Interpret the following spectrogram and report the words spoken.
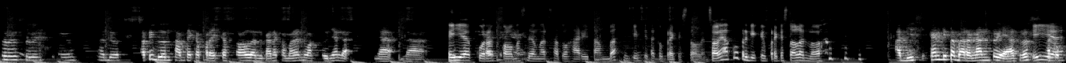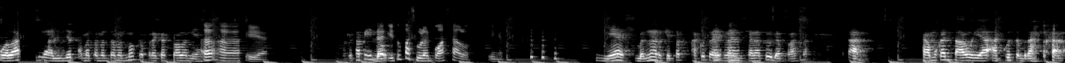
terus terus aduh tapi belum sampai ke Prekestolen karena kemarin waktunya nggak nggak nggak Iya, kurang kalau Mas Damar satu hari tambah, mungkin kita ke Prekestolen. Soalnya aku pergi ke Prekestolen loh. Abis kan kita barengan tuh ya, terus iya. aku pulang lanjut sama teman-temanmu ke Prekestolen ya. Uh, uh, iya. Oke, tapi itu... Dan itu pas bulan puasa loh, inget. Yes, bener. Kita, aku terakhir uh, uh. di sana tuh udah puasa. Nah, kamu kan tahu ya aku seberapa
